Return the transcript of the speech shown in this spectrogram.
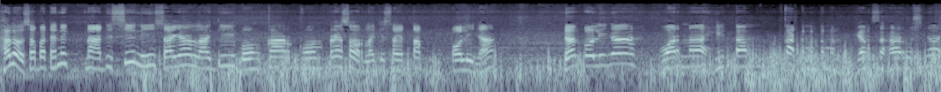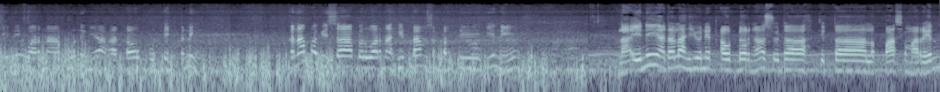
Halo sahabat teknik. Nah, di sini saya lagi bongkar kompresor, lagi saya tap olinya. Dan olinya warna hitam pekat, teman-teman. Yang seharusnya ini warna kuning ya atau putih bening. Kenapa bisa berwarna hitam seperti ini? Nah, ini adalah unit outdoornya sudah kita lepas kemarin.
